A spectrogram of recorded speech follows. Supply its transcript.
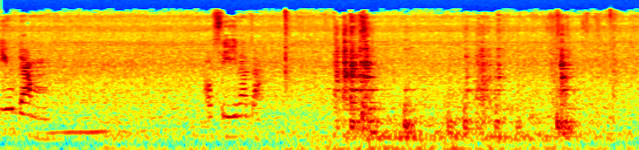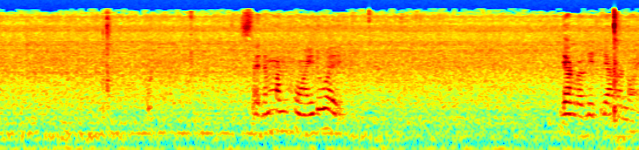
อิ้วดำเอาสีนะจ๊ะใส่น้ำมันหอยด้วยย่างละนิดย่างละหน่อย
